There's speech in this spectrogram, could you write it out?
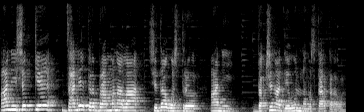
आणि शक्य झाले तर ब्राह्मणाला शिदा वस्त्र आणि दक्षिणा देऊन नमस्कार करावा.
